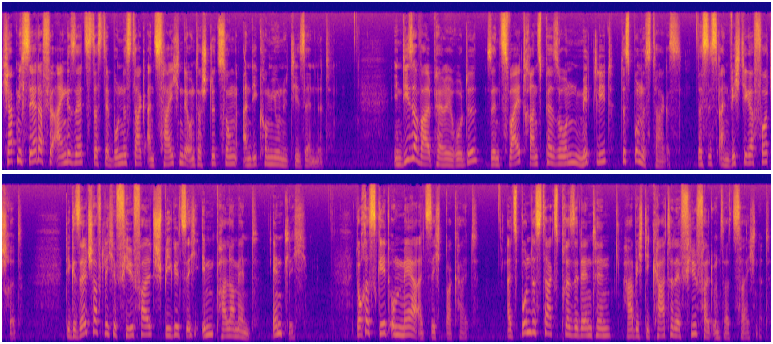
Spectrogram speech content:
Ich habe mich sehr dafür eingesetzt, dass der Bundestag ein Zeichen der Unterstützung an die Community sendet. In dieser Wahlperiode sind zwei Transpersonen Mitglied des Bundestages. Das ist ein wichtiger Fortschritt. Die gesellschaftliche Vielfalt spiegelt sich im Parlament. Endlich. Doch es geht um mehr als Sichtbarkeit. Als Bundestagspräsidentin habe ich die Charta der Vielfalt unterzeichnet.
